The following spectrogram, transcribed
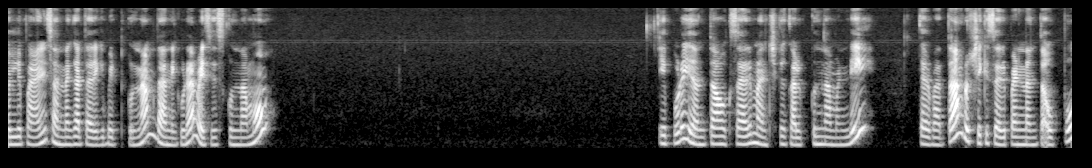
ఉల్లిపాయని సన్నగా తరిగి పెట్టుకున్నాం. దాన్ని కూడా వేసేసుకుందాము. ఇప్పుడు ఇదంతా ఒకసారి మంచిగా కలుపుకుందామండి. తర్వాత రుచికి సరిపడినంత ఉప్పు.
